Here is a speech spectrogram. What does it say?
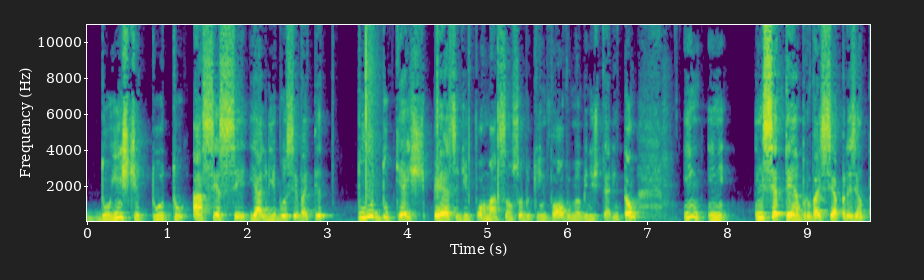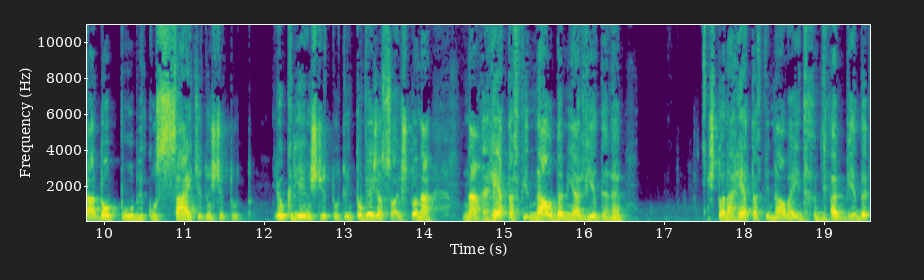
do Instituto ACC. E ali você vai ter tudo que é espécie de informação sobre o que envolve o meu ministério. Então, em, em, em setembro vai ser apresentado ao público o site do Instituto eu criei um instituto. Então, veja só, estou na, na reta final da minha vida, né? Estou na reta final aí da minha vida.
